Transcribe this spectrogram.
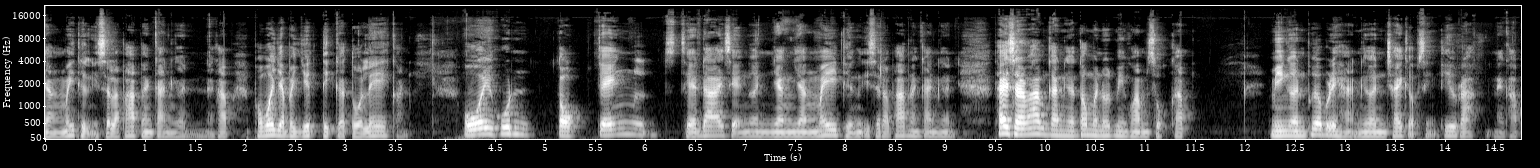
ยังไม่ถึงอิสรภาพทางการเงินนะครับ เพราะว่าอย่าไปยึดติดกับตัวเลขก่อน โอ้ยหุ้นตกเจ๊งเสียดายเสียเงินยังยังไม่ถึงอิสรภาพทางการเงิน ถ้าอิสรภาพทางการเงินต้องมนุษย์มีความสุขครับ มีเงินเพื่อบริหารเงินใช้กับสิ่งที่รักนะครับ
